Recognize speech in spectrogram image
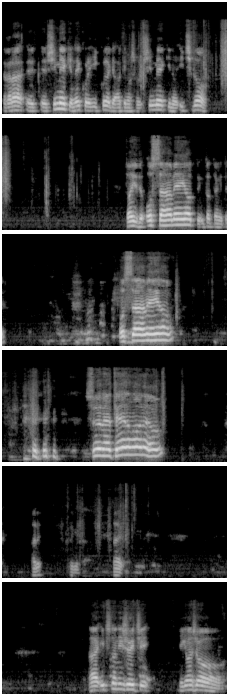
だから、えー、新明記ね、これ1個だけ開けましょう。新明記の1のとにかく、収めよって歌ってあげて。収めよ。すべてのものを。あれ？はい。はい、1と21。いきましょう。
